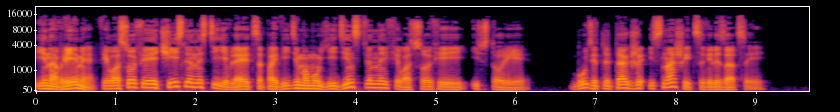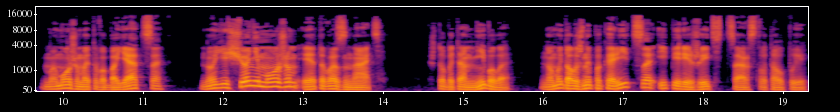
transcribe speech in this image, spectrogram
И на время философия численности является, по-видимому, единственной философией истории. Будет ли так же и с нашей цивилизацией? Мы можем этого бояться, но еще не можем этого знать. Что бы там ни было, но мы должны покориться и пережить царство толпы.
